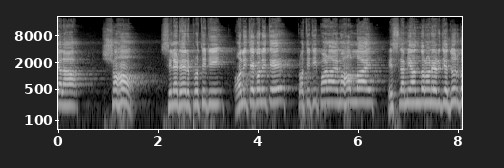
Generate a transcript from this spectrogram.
জেলা সহ সিলেটের প্রতিটি অলিতে গলিতে, প্রতিটি পাড়ায়, মহল্লায় ইসলামী আন্দোলনের যে দুর্গ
